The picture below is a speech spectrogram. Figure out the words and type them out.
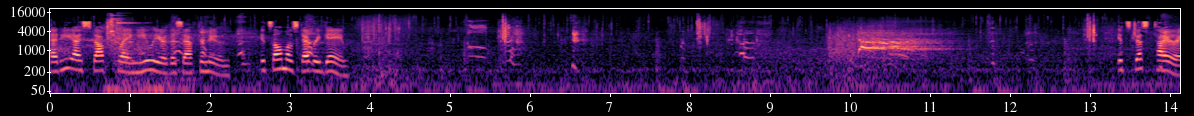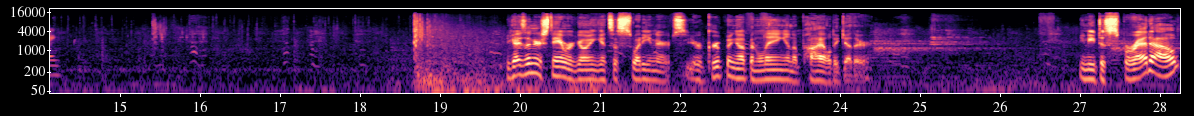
Eddie I stopped playing Elier this afternoon. It's almost every game. It's just tiring. You guys understand we're going against a sweaty nurse. You're grouping up and laying in a pile together. You need to spread out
